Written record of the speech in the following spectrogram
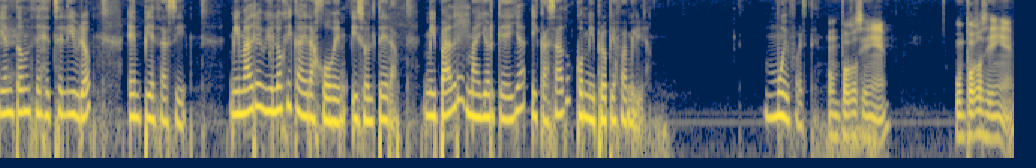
Y entonces este libro empieza así. Mi madre biológica era joven y soltera, mi padre mayor que ella y casado con mi propia familia. Muy fuerte. Un poco sí, ¿eh? Un poco sí, ¿eh?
